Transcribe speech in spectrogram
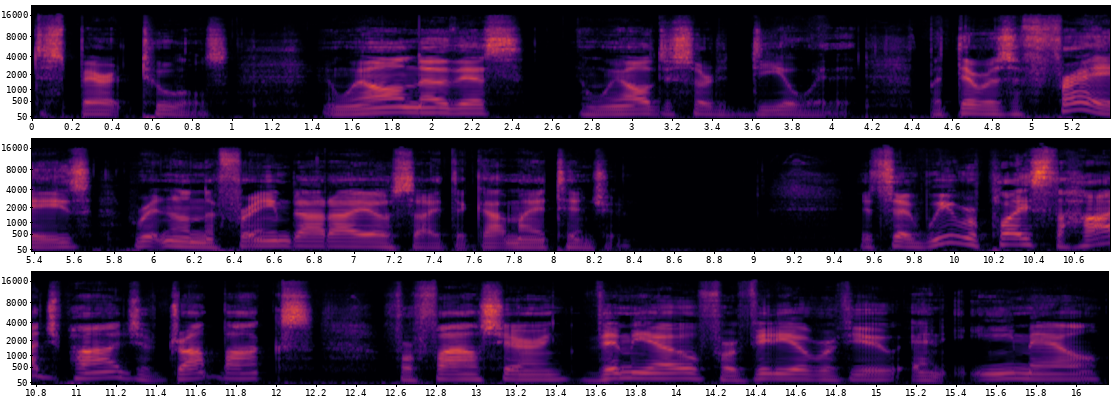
disparate tools. And we all know this and we all just sort of deal with it. But there was a phrase written on the frame.io site that got my attention. It said, We replace the hodgepodge of Dropbox for file sharing, Vimeo for video review, and email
